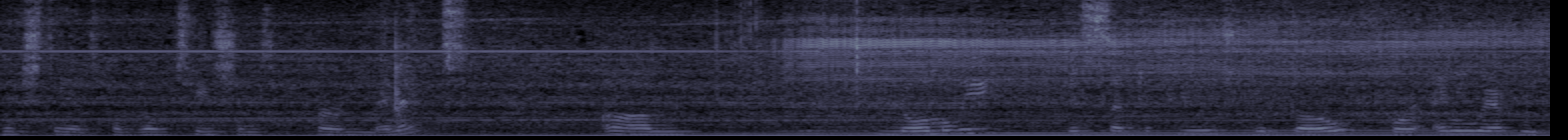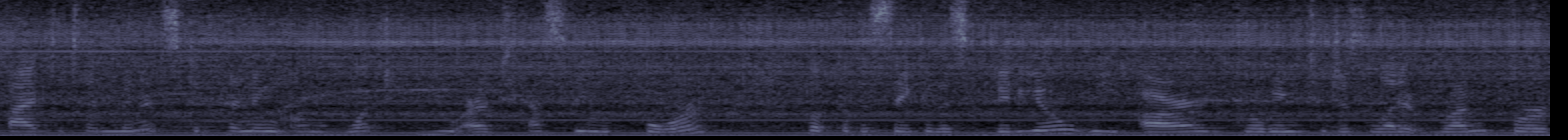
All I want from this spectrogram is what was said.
which stands for rotations per minute. Um, normally, this centrifuge would go for anywhere from 5 to 10 minutes, depending on what you are testing for. But for the sake of this video, we are going to just let it run for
